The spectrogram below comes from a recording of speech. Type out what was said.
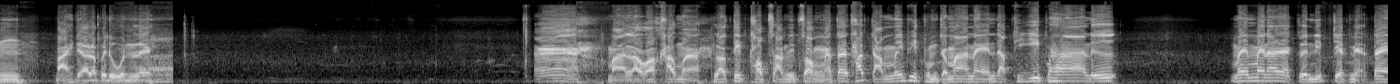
อืม ไปเดี๋ยวเราไปดูกันเลย อ่า มา เราก็เข้ามา เราติดท็อปสามสิบสองนะ แต่ถ้าจำไม่ผิดผมจะมาในอันดับที่ยี่ห้าหรือ ไม่ไม่น่าจะเกินยี่สิบเจ็ดเนี่ย แต่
